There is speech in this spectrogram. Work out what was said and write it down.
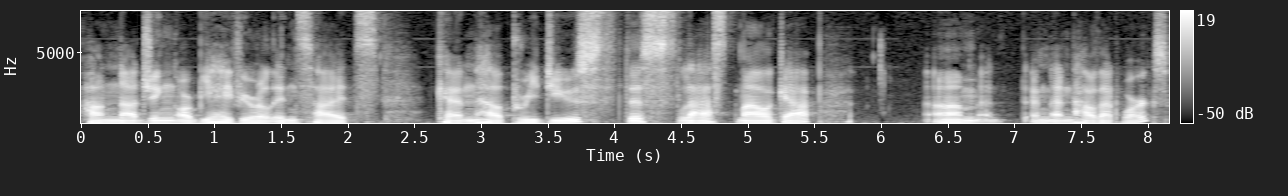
how nudging or behavioral insights can help reduce this last mile gap um, and, and how that works?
